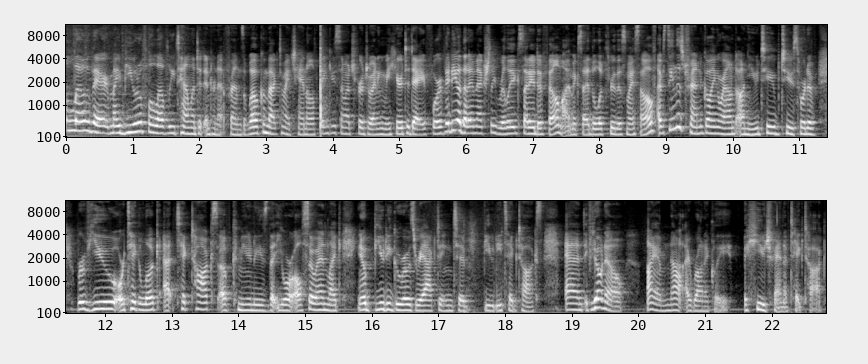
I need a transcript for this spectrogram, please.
Hello there, my beautiful, lovely, talented internet friends. Welcome back to my channel. Thank you so much for joining me here today for a video that I'm actually really excited to film. I'm excited to look through this myself. I've seen this trend going around on YouTube to sort of review or take a look at TikToks of communities that you are also in, like, you know, beauty gurus reacting to beauty TikToks. And if you don't know, I am not, ironically, a huge fan of TikTok.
